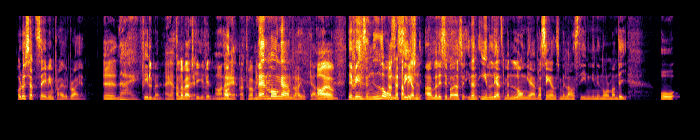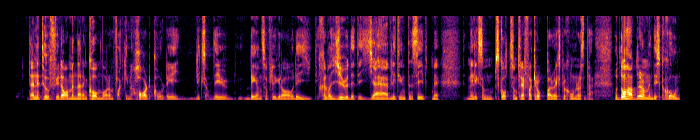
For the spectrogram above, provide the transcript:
har du sett Saving Private Ryan? Eh, nej. Filmen, Nej, andra världskriget-filmen. Ja, nej, missade. Men många andra har gjort det i alla Ja, fall. jag- Det finns en lång scen alldeles i början. Alltså, den inleds med en lång jävla scen som är landstigningen i Normandie. Och den är tuff idag, men när den kom var den fucking hardcore. Det är, liksom, det är ju ben som flyger av och det är, själva ljudet är jävligt intensivt med, med liksom skott som träffar kroppar och explosioner och sånt här. Och då hade de en diskussion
